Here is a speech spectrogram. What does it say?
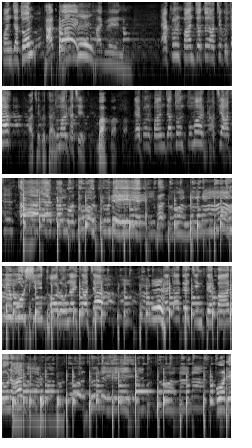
পাঞ্জাতন থাকবে। থাকবেন। এখন পাঞ্জাতন আছে কোথা আছে কোথায়? তোমার কাছে। বাহ। এখন পাঞ্জাতন তোমার কাছে আছে? তুমি মুর্শিদ ধরো নাই চাচা। তাদের চিনতে পারো নাই। ওরে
